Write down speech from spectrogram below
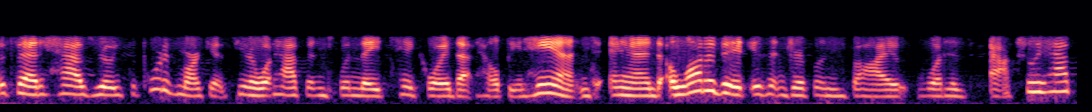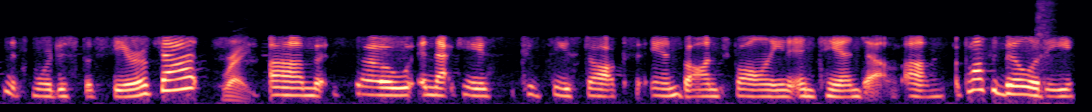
the Fed has really supported markets. You know, what happens when they take away that helping hand? And a lot of it isn't driven by what has actually happened. It's more just the fear of that. Right. Um, so in that case, could see stocks and bonds falling in tandem. Um, a possibility,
